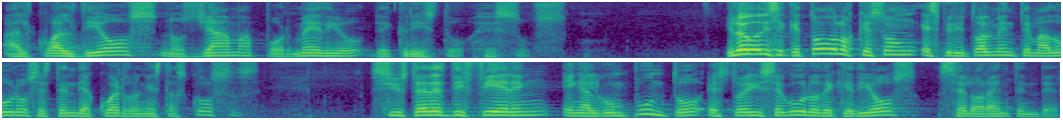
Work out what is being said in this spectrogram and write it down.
al cual Dios nos llama por medio de Cristo Jesús. Y luego dice que todos los que son espiritualmente maduros estén de acuerdo en estas cosas. Si ustedes difieren en algún punto, estoy seguro de que Dios se lo hará entender.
